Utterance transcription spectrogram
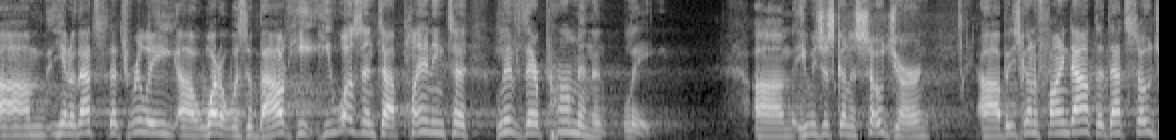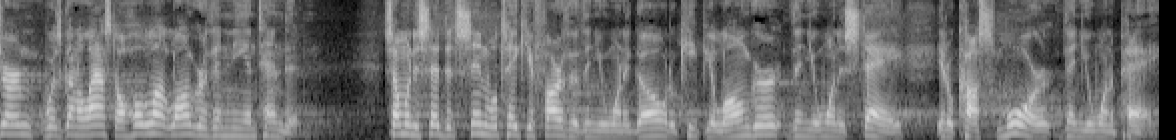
um, you know that's that's really uh, what it was about. He he wasn't uh, planning to live there permanently. Um, he was just going to sojourn, uh, but he's going to find out that that sojourn was going to last a whole lot longer than he intended. Someone has said that sin will take you farther than you want to go. It'll keep you longer than you want to stay. It'll cost more than you want to pay.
